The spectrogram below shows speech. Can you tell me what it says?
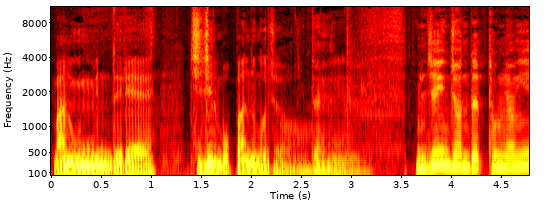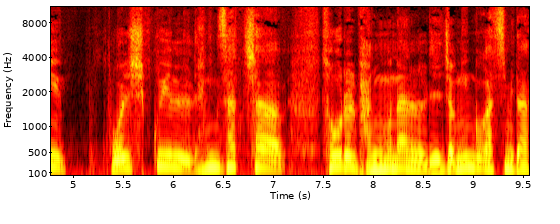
많은 국민들의 지지를 못 받는 거죠. 네. 네. 문재인 전 대통령이 9월 19일 행사차 서울을 방문할 예정인 것 같습니다.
